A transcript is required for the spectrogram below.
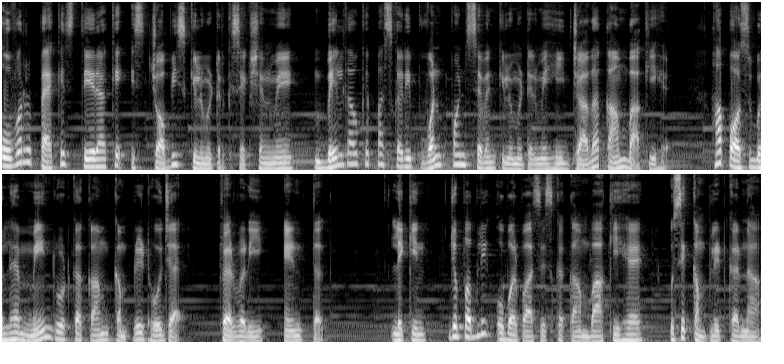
ओवरऑल पैकेज तेरह के इस 24 किलोमीटर के सेक्शन में बेलगांव के पास करीब 1.7 किलोमीटर में ही ज़्यादा काम बाकी है। हाँ पॉसिबल है मेन रोड का काम कंप्लीट हो जाए फरवरी एंड तक। लेकिन जो पब्लिक ओवर पासिस का काम बाकी है, उसे कंप्लीट करना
